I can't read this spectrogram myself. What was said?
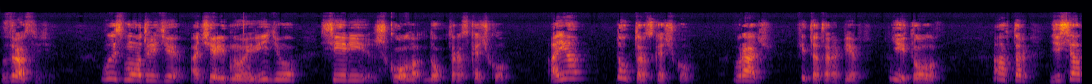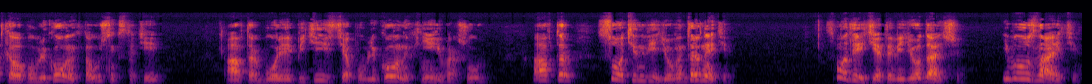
Здравствуйте! Вы смотрите очередное видео серии «Школа доктора Скачко». А я доктор Скачко. Врач, фитотерапевт, диетолог. Автор десятков опубликованных научных статей. Автор более 50 опубликованных книг и брошюр. Автор сотен видео в интернете. Смотрите это видео дальше. И вы узнаете,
